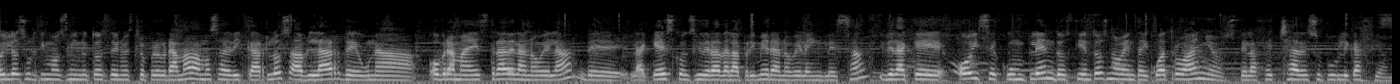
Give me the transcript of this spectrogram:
Hoy los últimos minutos de nuestro programa vamos a dedicarlos a hablar de una obra maestra de la novela, de la que es considerada la primera novela inglesa y de la que hoy se cumplen 294 años de la fecha de su publicación.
